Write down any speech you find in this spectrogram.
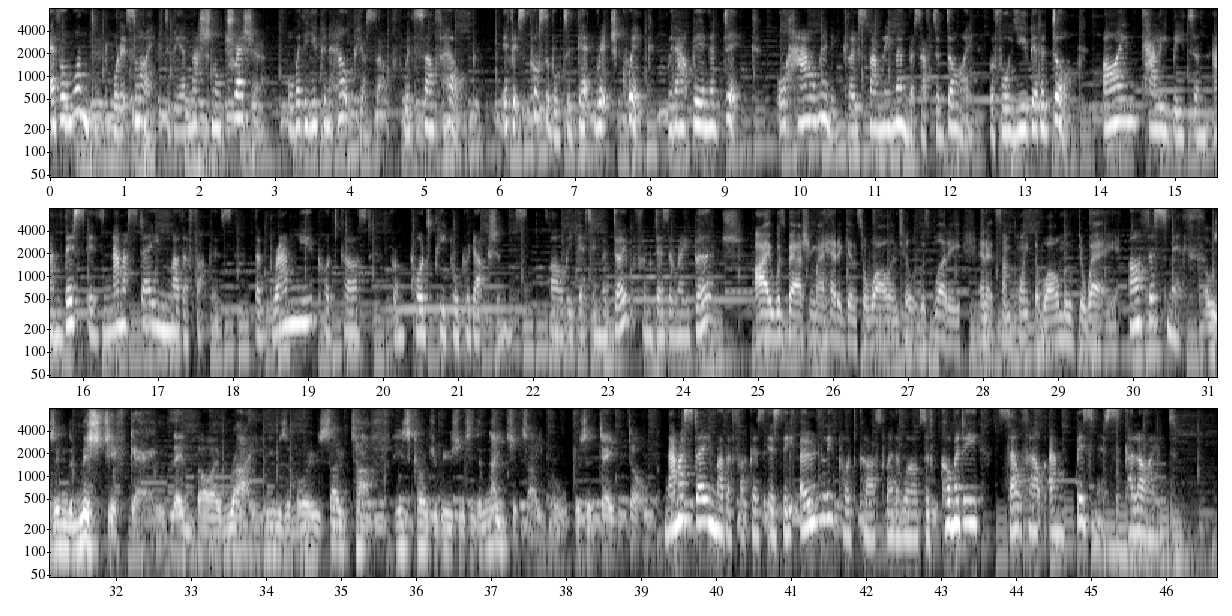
Ever wondered what it's like to be a national treasure or whether you can help yourself with self help? If it's possible to get rich quick without being a dick? Or how many close family members have to die before you get a dog? I'm Cally Beaton, and this is Namaste Motherfuckers, the brand new podcast from Pod People Productions. I'll be getting the dope from Desiree Burch. I was bashing my head against a wall until it was bloody, and at some point the wall moved away. Arthur Smith. I was in the Mischief Gang, led by Ray. He was a boy who was so tough, his contribution to the nature table was a dead dog. Namaste Motherfuckers is the only podcast where the worlds of comedy, self help, and business collide.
